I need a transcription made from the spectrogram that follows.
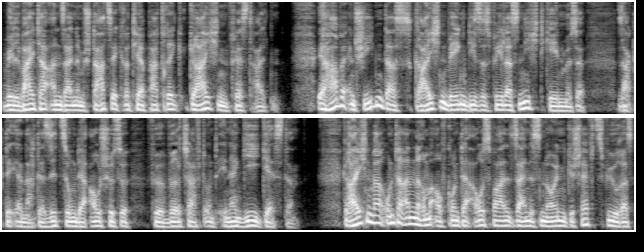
will weiter an seinem Staatssekretär Patrick Greichen festhalten. Er habe entschieden, dass Greichen wegen dieses Fehlers nicht gehen müsse, sagte er nach der Sitzung der Ausschüsse für Wirtschaft und Energie gestern. Greichen war unter anderem aufgrund der Auswahl seines neuen Geschäftsführers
